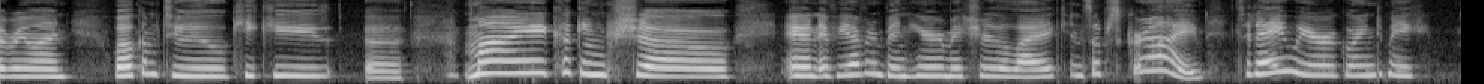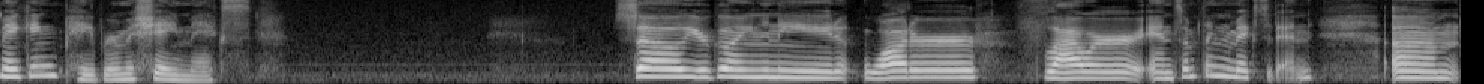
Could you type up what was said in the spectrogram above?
everyone. Welcome to Kiki's uh, my cooking show. And if you haven't been here, make sure to like and subscribe. Today we are going to make making paper mache mix. So you're going to need water, flour, and something to mix it in. Um,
